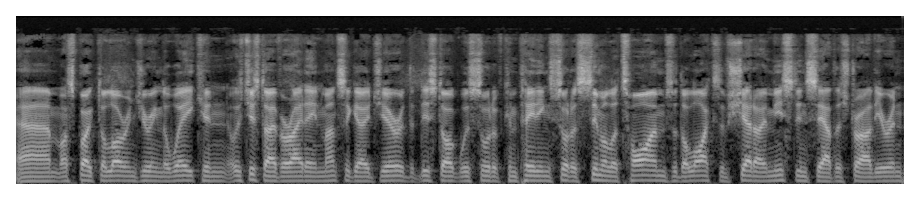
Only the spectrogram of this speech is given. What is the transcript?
um, I spoke to Lauren during the week, and it was just over 18 months ago, Jared, that this dog was sort of competing sort of similar times with the likes of Shadow Mist in South Australia. And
